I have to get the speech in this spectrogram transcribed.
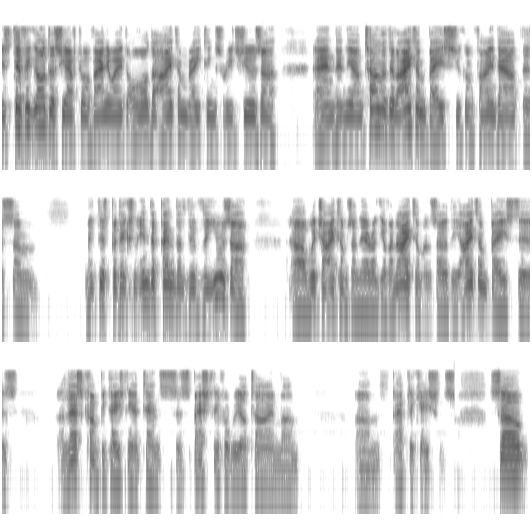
It's difficult as you have to evaluate all the item ratings for each user. And in the alternative item base, you can find out this, um, make this prediction independent of the user, uh, which items are near a given item. And so the item base is less computationally intense, especially for real-time um, um, applications. So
